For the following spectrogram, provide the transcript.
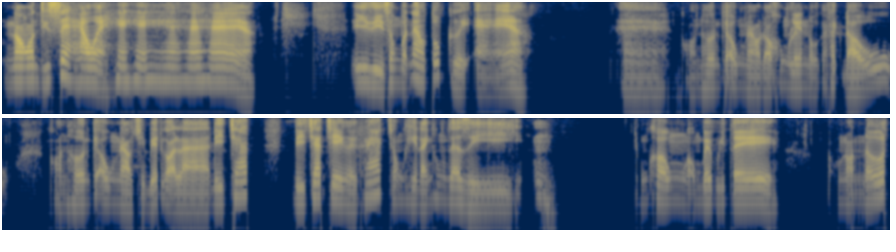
non chứ sao à? He he he he he, y gì xong vẫn ao tốt cười ẻ à còn hơn cái ông nào đó không lên nổi cả thách đấu. Còn hơn cái ông nào chỉ biết gọi là đi chat đi chat chê người khác trong khi đánh không ra gì. Đúng không? Ông bqt ông non nớt.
